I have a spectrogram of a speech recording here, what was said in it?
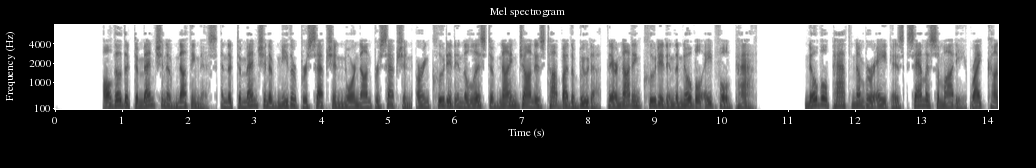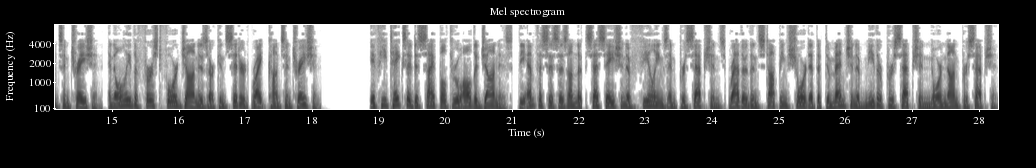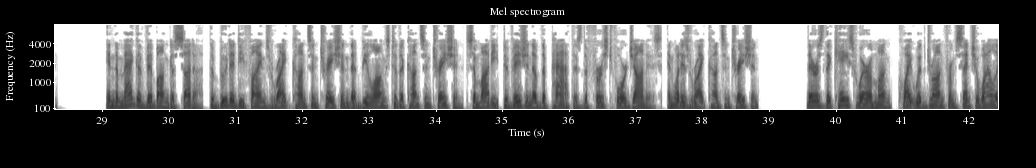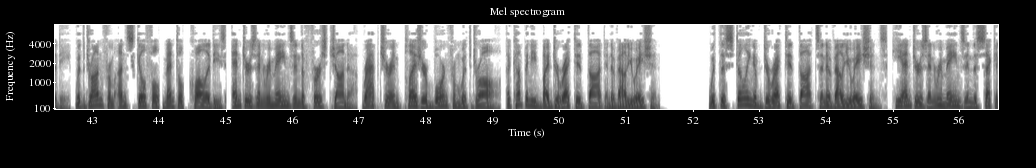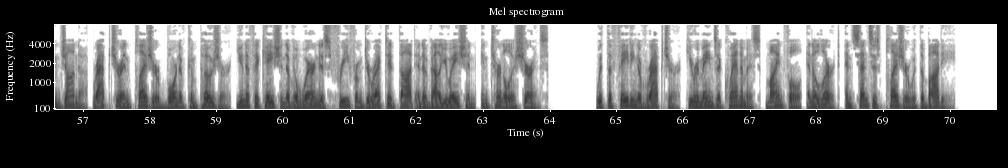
Although the dimension of nothingness and the dimension of neither perception nor non-perception are included in the list of nine jhanas taught by the Buddha, they are not included in the Noble Eightfold Path. Noble Path number 8 is Samma Samadhi right concentration, and only the first four jhanas are considered right concentration. If he takes a disciple through all the jhanas, the emphasis is on the cessation of feelings and perceptions rather than stopping short at the dimension of neither perception nor non-perception. In the Magga Vibhanga Sutta, the Buddha defines right concentration that belongs to the concentration samadhi division of the path as the first four jhanas, and what is right concentration? There is the case where a monk, quite withdrawn from sensuality, withdrawn from unskillful mental qualities, enters and remains in the first jhana, rapture and pleasure born from withdrawal, accompanied by directed thought and evaluation. With the stilling of directed thoughts and evaluations, he enters and remains in the second jhana, rapture and pleasure born of composure, unification of awareness free from directed thought and evaluation, internal assurance. With the fading of rapture, he remains equanimous, mindful, and alert, and senses pleasure with the body.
